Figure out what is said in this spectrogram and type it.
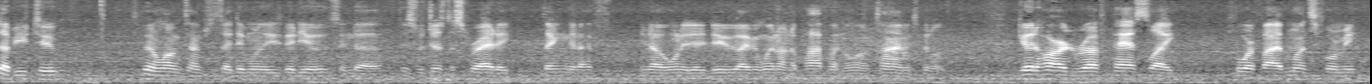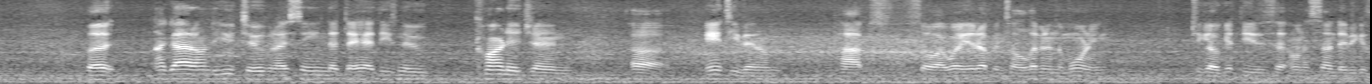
up YouTube? It's been a long time since I did one of these videos and uh, this was just a sporadic thing that I've you know wanted to do. I haven't went on a pop hunt in a long time. It's been a good hard rough past like four or five months for me. But I got onto YouTube and I seen that they had these new Carnage and uh, Anti-Venom pops. So I waited up until 11 in the morning to go get these on a Sunday because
